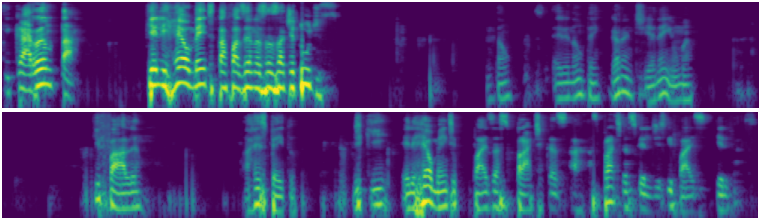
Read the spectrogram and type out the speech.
que garanta que ele realmente está fazendo essas atitudes? Então, ele não tem garantia nenhuma que fale a respeito de que ele realmente faz as práticas, as práticas que ele diz que faz, que ele faz.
